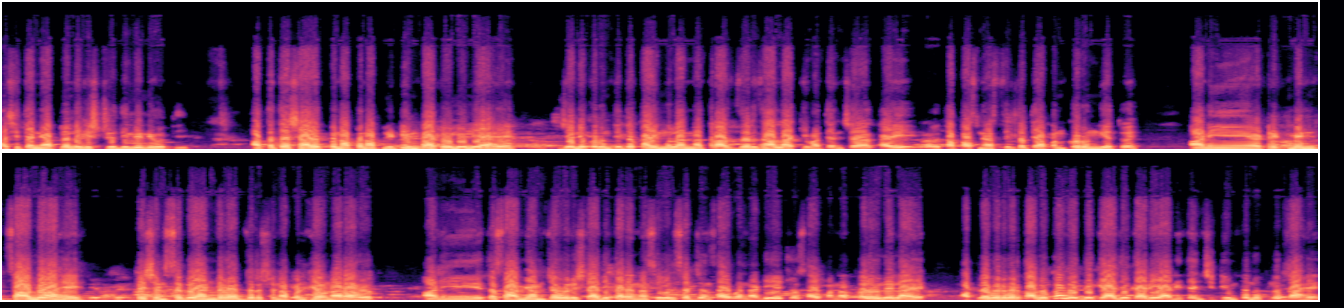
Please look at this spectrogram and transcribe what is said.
अशी त्यांनी आपल्याला हिस्ट्री दिलेली होती. आता त्या शाळेत पण आपण आपली टीम पाठवलेली आहे. जेणेकरून तिथं काही मुलांना त्रास जर झाला किंवा त्यांच्या काही तपासण्या असतील तर ते आपण करून घेतोय. आणि ट्रीटमेंट चालू आहे. पेशंट सगळे अंडर ऑब्झर्वेशन आपण ठेवणार आहोत. आणि तसं आम्ही आमच्या वरिष्ठ अधिकाऱ्यांना सिव्हिल सर्जन साहेबांना डीएचओ साहेबांना कळवलेलं आहे. आपल्याबरोबर तालुका वैद्यकीय अधिकारी आणि त्यांची टीम पण उपलब्ध आहे.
